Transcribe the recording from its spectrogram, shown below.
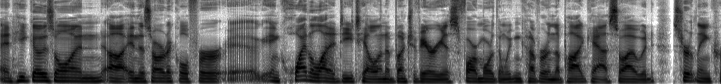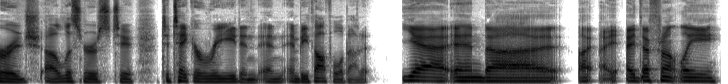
and he goes on uh, in this article for uh, in quite a lot of detail in a bunch of areas, far more than we can cover in the podcast. So I would certainly encourage uh, listeners to to take a read and and and be thoughtful about it. Yeah, and uh, I I definitely.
